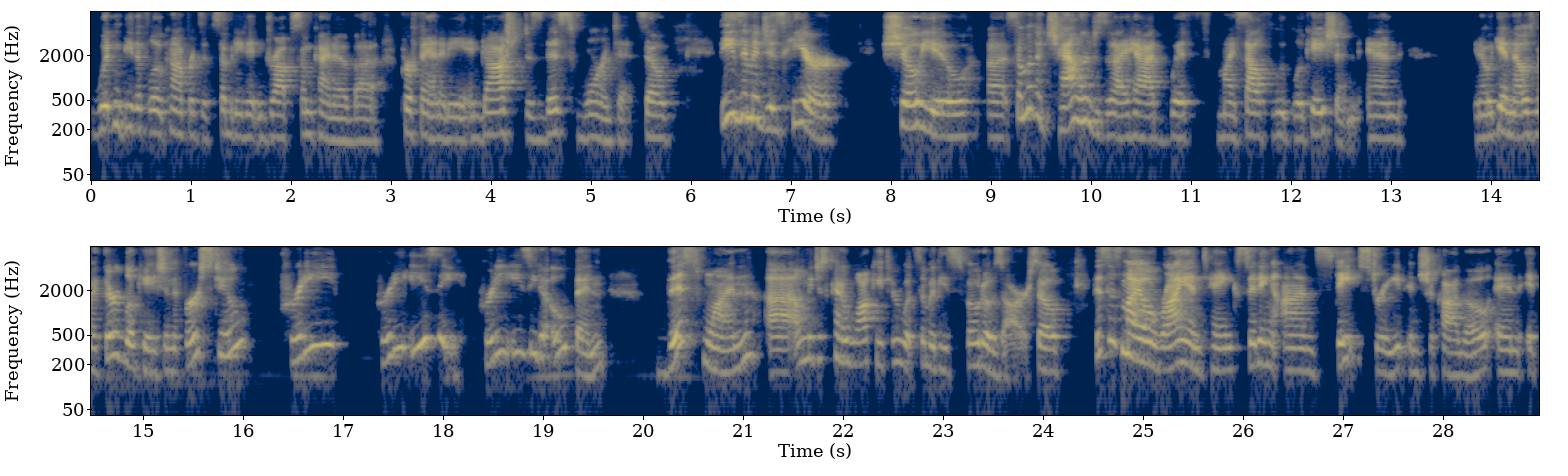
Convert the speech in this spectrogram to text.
wouldn't be the float conference if somebody didn't drop some kind of uh, profanity. And gosh, does this warrant it? So these images here show you uh, some of the challenges that I had with my South Loop location. And, you know, again, that was my third location. The first two, pretty, pretty easy, pretty easy to open. This one, uh, let me just kind of walk you through what some of these photos are. So this is my Orion tank sitting on State Street in Chicago, and it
